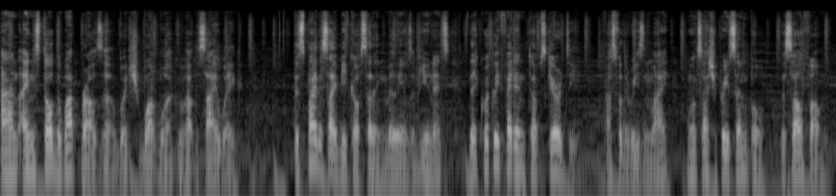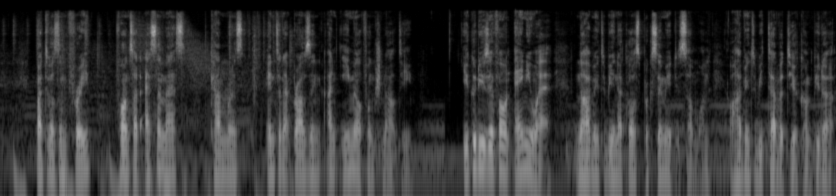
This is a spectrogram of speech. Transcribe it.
And I installed the web browser, which won't work without the CyWig. Despite the Cybiko selling millions of units, they quickly fade into obscurity. As for the reason why, well it's actually pretty simple, the cell phone. By 2003, phones had SMS, cameras, internet browsing and email functionality. You could use your phone anywhere, not having to be in a close proximity to someone, or having to be tethered to your computer.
